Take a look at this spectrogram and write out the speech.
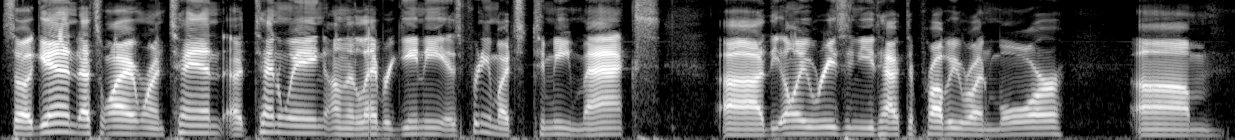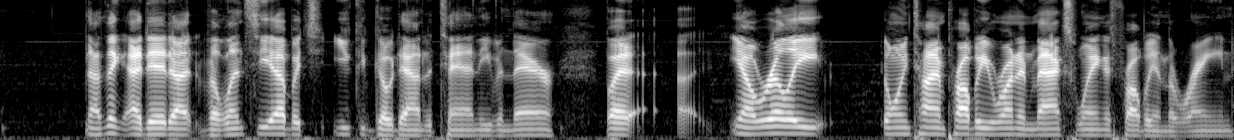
So again, that's why I run 10. A 10 wing on the Lamborghini is pretty much to me max. Uh, the only reason you'd have to probably run more, um, I think I did at Valencia, but you could go down to 10 even there. But, uh, you know, really, the only time probably running max wing is probably in the rain.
